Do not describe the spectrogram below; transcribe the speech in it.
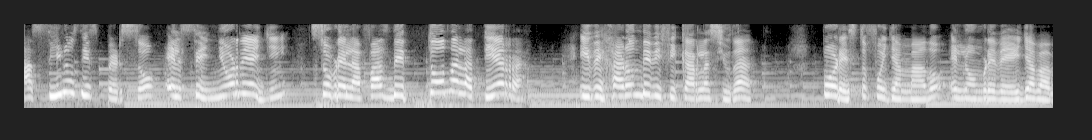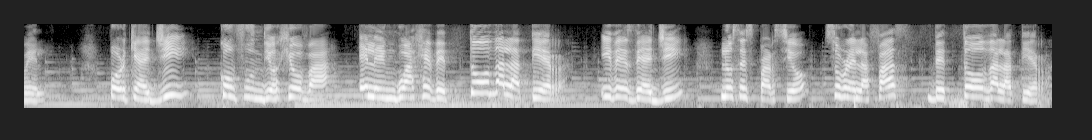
Así los dispersó el Señor de allí sobre la faz de toda la tierra y dejaron de edificar la ciudad. Por esto fue llamado el nombre de ella Babel, porque allí confundió Jehová el lenguaje de toda la tierra y desde allí los esparció sobre la faz de toda la tierra.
